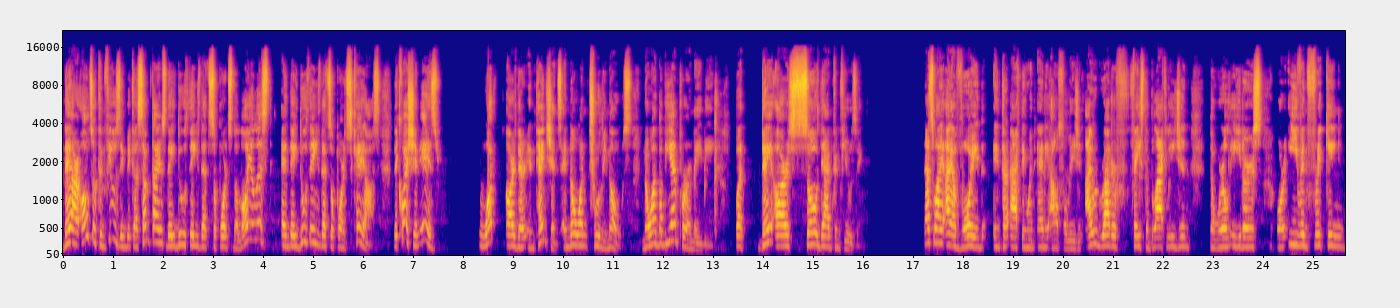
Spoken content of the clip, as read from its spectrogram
they are also confusing because sometimes they do things that supports the loyalist and they do things that supports chaos. The question is, what are their intentions? And no one truly knows. No one but the emperor maybe. But they are so damn confusing. That's why I avoid interacting with any Alpha Legion. I would rather face the Black Legion, the World Eaters, or even freaking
